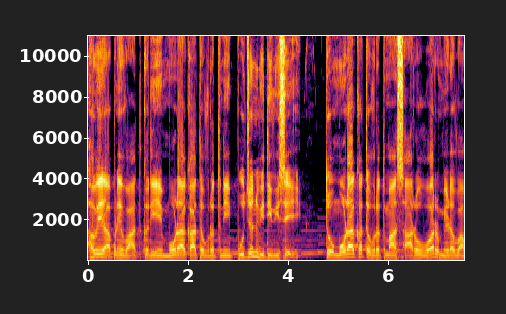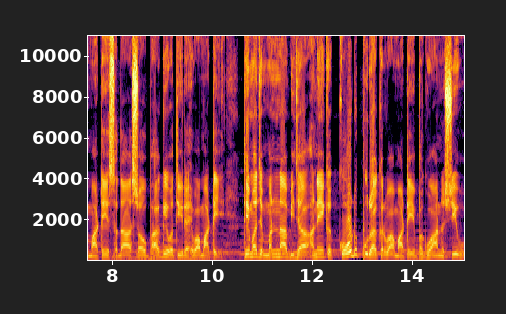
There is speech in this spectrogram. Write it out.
હવે આપણે વાત કરીએ મોડાકાત વ્રતની પૂજન વિધિ વિશે. તો મોડાકાત વ્રતમાં સારો વર મેળવવા માટે સદા સૌભાગ્યવતી રહેવા માટે તેમજ મનના બીજા અનેક કોડ પૂરા કરવા માટે ભગવાન શિવ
